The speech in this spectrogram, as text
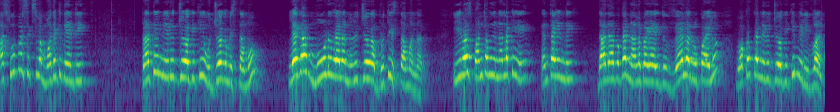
ఆ సూపర్ సిక్స్లో మొదటిది ఏంటి? ప్రతి నిరుద్యోగికి ఉద్యోగం ఇస్తాము లేదా మూడు వేల నిరుద్యోగ భృతి ఇస్తామన్నారు. ఈరోజు పంతొమ్మిది నెలలకి ఎంత అయింది? దాదాపుగా నలభై ఐదు వేల రూపాయలు ఒక్కొక్క నిరుద్యోగికి మీరు ఇవ్వాలి.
